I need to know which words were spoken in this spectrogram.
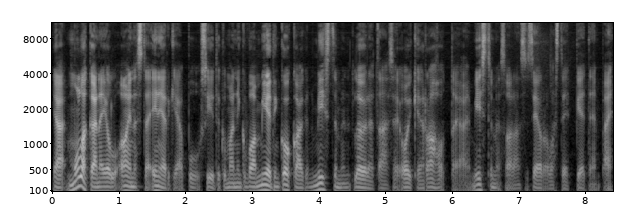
Ja mullakaan ei ollut aina sitä energiaa puhua siitä, kun mä niin vaan mietin koko ajan, että mistä me nyt löydetään se oikea rahoittaja ja mistä me saadaan se seuraava steppi eteenpäin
